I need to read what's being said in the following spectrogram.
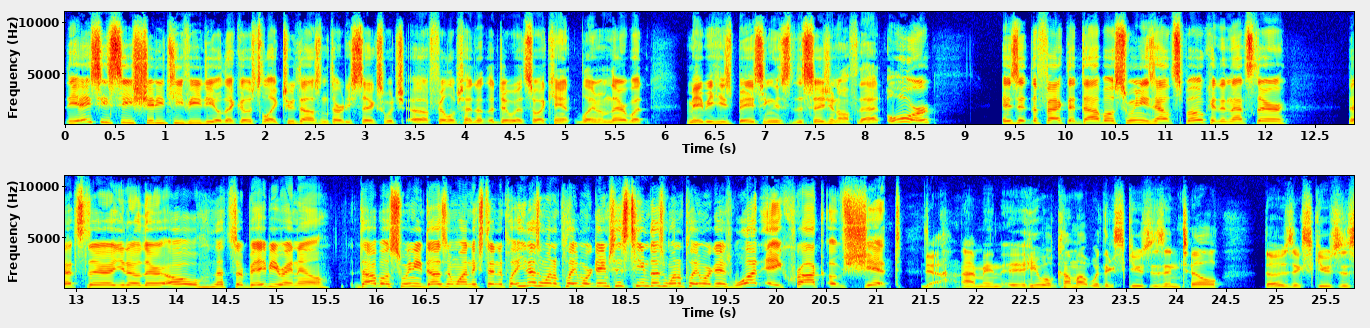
The ACC shitty TV deal that goes to like 2036, which uh, Phillips had nothing to do with, so I can't blame him there. But maybe he's basing his decision off that, or is it the fact that Dabo Swinney's outspoken and that's their, that's their, you know, their oh, that's their baby right now. Dabo Swinney doesn't want an extended play. He doesn't want to play more games. His team doesn't want to play more games. What a crock of shit. Yeah, I mean, he will come up with excuses until those excuses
